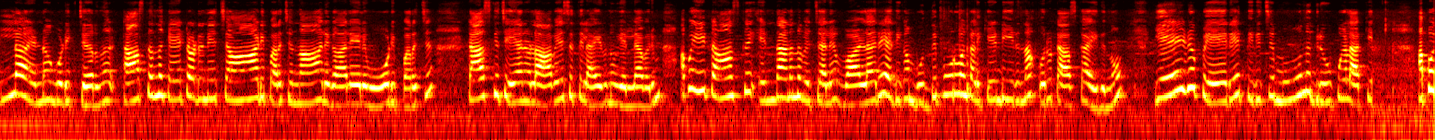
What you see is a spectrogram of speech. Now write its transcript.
എല്ലാ എണ്ണവും കൂടി ചേർന്ന് ടാസ്ക് എന്ന് കേട്ട ഉടനെ ചാടി പറിച്ച് നാല് കാലയിൽ ഓടിപ്പറിച്ച് ടാസ്ക് ചെയ്യാനുള്ള ആവേശത്തിലായിരുന്നു എല്ലാവരും. അപ്പോൾ ഈ ടാസ്ക് എന്താണെന്ന് വെച്ചാൽ വളരെയധികം ബുദ്ധിപൂർവം കളിക്കേണ്ടിയിരുന്ന ഒരു ടാസ്ക് ആയിരുന്നു ഏഴ് പേരെ തിരിച്ച് മൂന്ന് ഗ്രൂപ്പുകളാക്കി അപ്പോൾ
